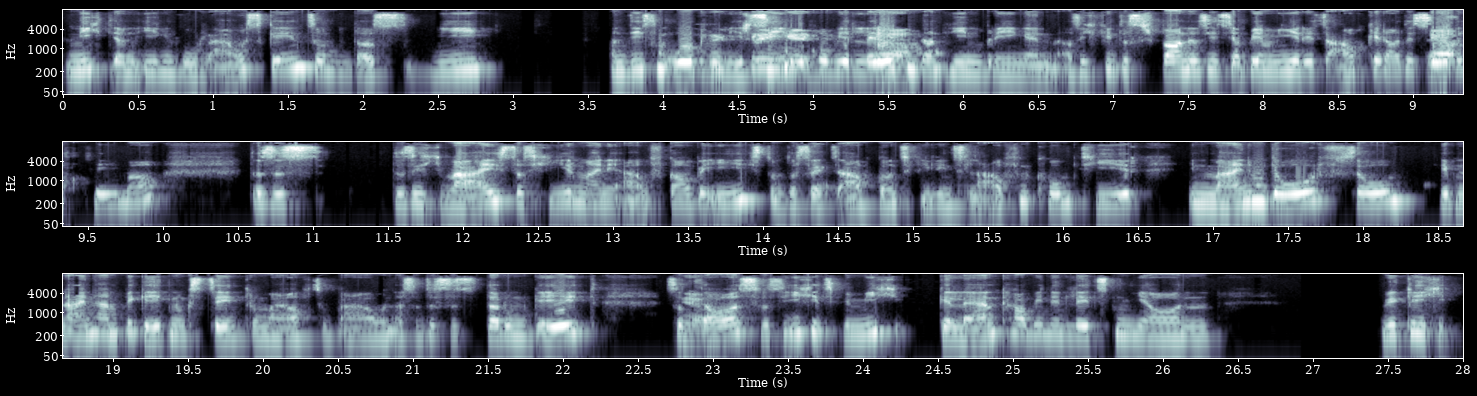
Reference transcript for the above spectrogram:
nicht an irgendwo rausgehen, sondern dass wir an diesem Ort, wo wir sind, wo wir leben, ja. dann hinbringen. Also ich finde das spannend, das ist ja bei mir jetzt auch gerade so das Thema, dass es dass ich weiß, dass hier meine Aufgabe ist und dass jetzt auch ganz viel ins Laufen kommt, hier in meinem Dorf so eben ein Begegnungszentrum aufzubauen. Also dass es darum geht, so ja. das, was ich jetzt für mich gelernt habe in den letzten Jahren, wirklich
